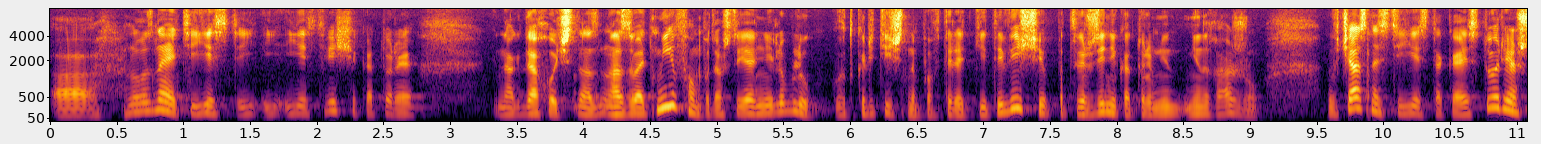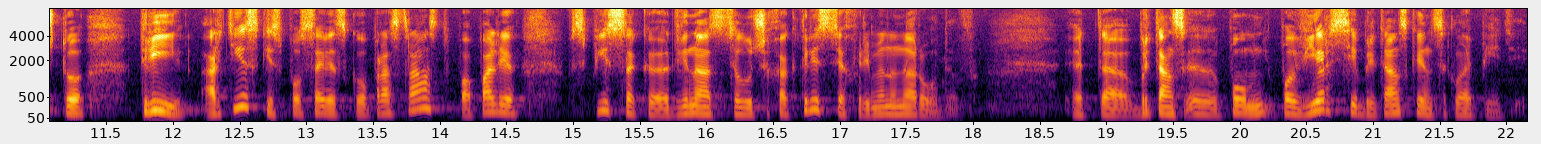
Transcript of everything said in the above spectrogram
Э, ну, вы знаете, есть, есть вещи, которые иногда хочется назвать мифом, потому что я не люблю вот критично повторять какие-то вещи, подтверждения которым не, не нахожу. Но в частности, есть такая история, что три артистки из постсоветского пространства попали в список 12 лучших актрис всех времен и народов. Это. Э, по, по версии британской энциклопедии.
